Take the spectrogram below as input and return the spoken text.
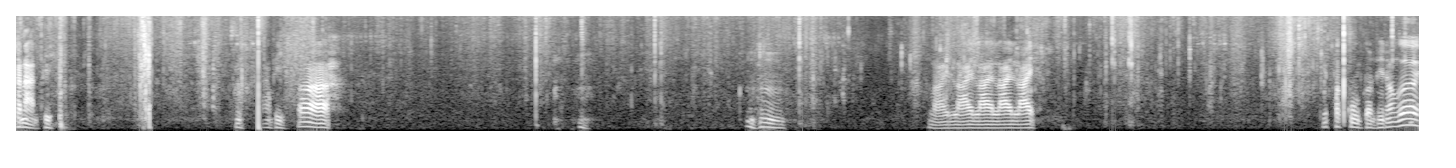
ขนาดพี่นี่ทางพี่อ่าอื้อหลายหลายหลายหลายหลายเก็บผักกูดก่อนพี่น้องเอ้ย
